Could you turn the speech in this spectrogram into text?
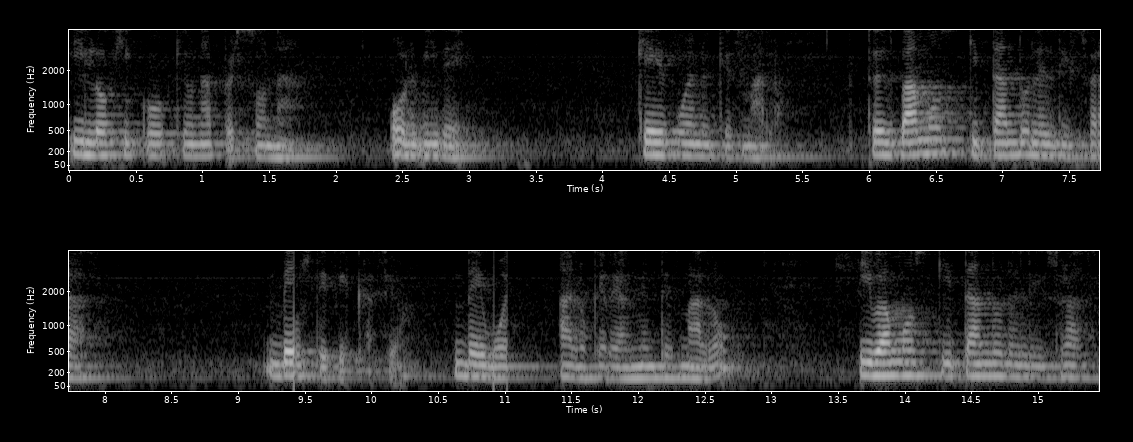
ilógico que una persona olvide qué es bueno y qué es malo. Entonces vamos quitándole el disfraz de justificación, de bueno a lo que realmente es malo, y vamos quitándole el disfraz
